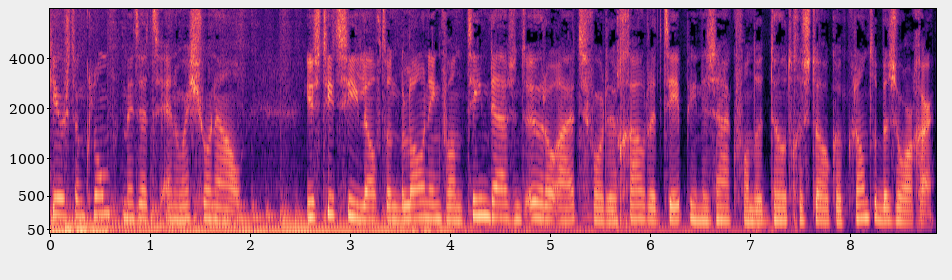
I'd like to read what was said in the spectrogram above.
Kirsten Klomp met het NOS-journaal. Justitie looft een beloning van 10.000 euro uit voor de gouden tip in de zaak van de doodgestoken krantenbezorger.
